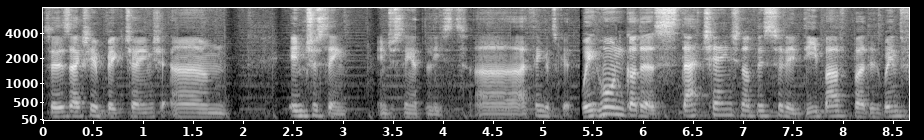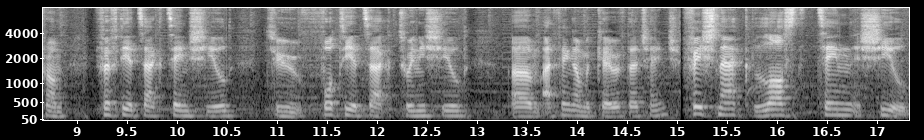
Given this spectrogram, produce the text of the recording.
So this is actually a big change. Um, interesting, interesting at least. Uh, I think it's good. Winghorn got a stat change, not necessarily debuff, but it went from 50 attack, 10 shield to 40 attack, 20 shield. Um, I think I'm okay with that change. Fish Snack lost 10 shield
